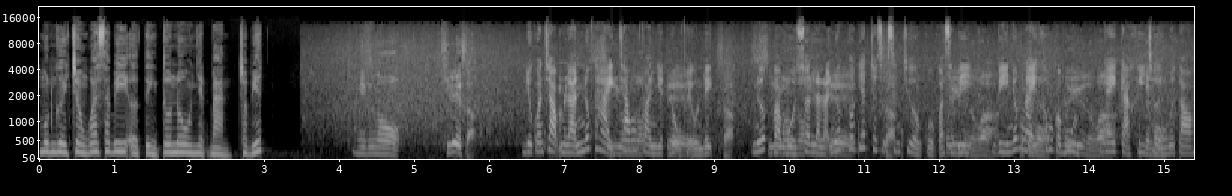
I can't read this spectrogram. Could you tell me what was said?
một người trồng wasabi ở tỉnh Tono, Nhật Bản, cho biết. Điều quan trọng là nước thải trong và nhiệt độ phải ổn định. Nước vào mùa xuân là loại nước tốt nhất cho sự sinh trưởng của wasabi vì nước này không có bùn ngay cả khi trời mưa to.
